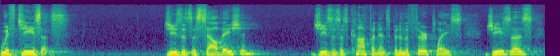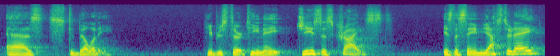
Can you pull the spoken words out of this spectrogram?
with Jesus. Jesus' salvation, Jesus' confidence, but in the third place, Jesus as stability. Hebrews 13 8. Jesus Christ is the same yesterday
